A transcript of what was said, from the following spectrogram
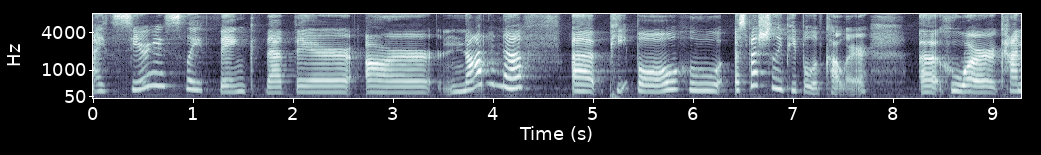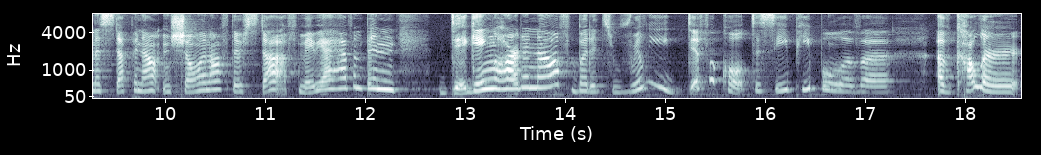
I seriously think that there are not enough uh, people who, especially people of color, uh, who are kind of stepping out and showing off their stuff. Maybe I haven't been digging hard enough, but it's really difficult to see people of uh, of color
